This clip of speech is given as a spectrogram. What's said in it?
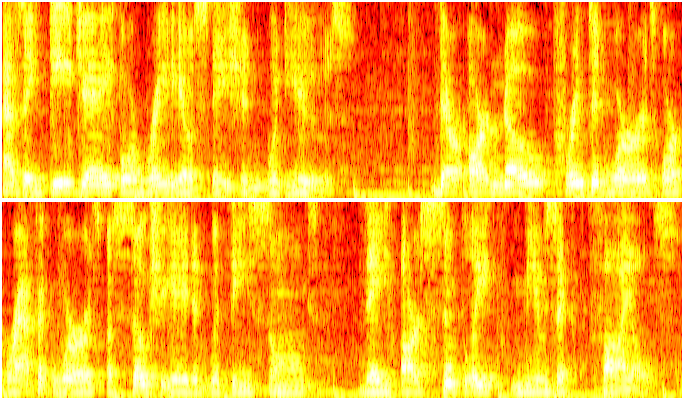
as a DJ or radio station would use. There are no printed words or graphic words associated with these songs. They are simply music files.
